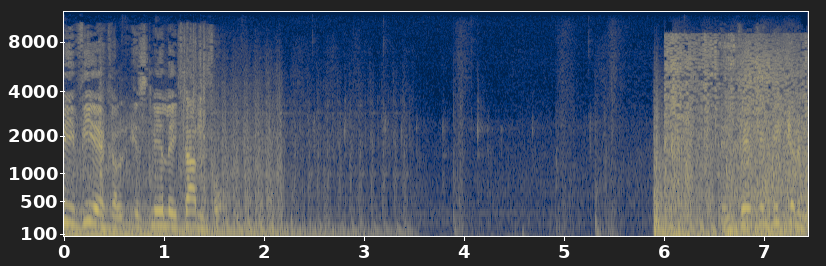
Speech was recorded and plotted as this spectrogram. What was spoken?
enemy vehicle is nearly done for. Engaging the enemy.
